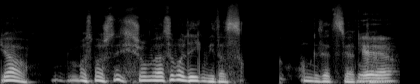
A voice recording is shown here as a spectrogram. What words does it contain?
ja, muss man sich schon was überlegen, wie das umgesetzt werden Ja, kann. ja.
